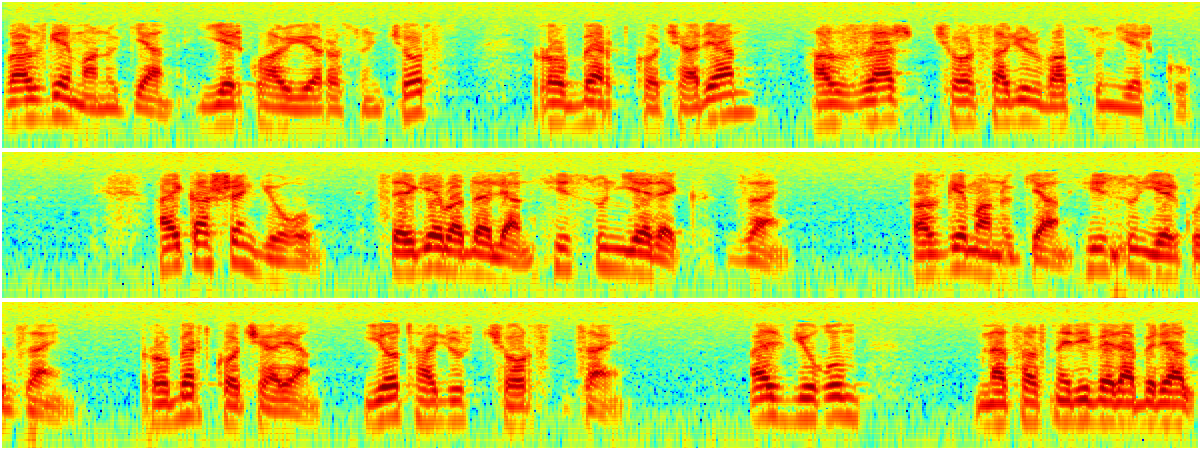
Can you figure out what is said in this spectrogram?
Վազգե Մանուկյան 234, Ռոբերտ Քոչարյան 1462։ Հայկաշեն գյուղում Սերգեյ Բադալյան 53 ձայն, Վազգե Մանուկյան 52 ձայն, Ռոբերտ Քոչարյան 704 ձայն։ Այս գյուղում մնացածների վերաբերյալ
